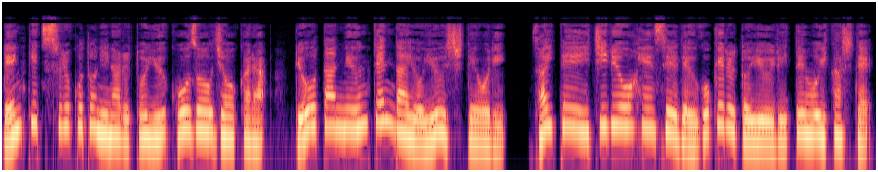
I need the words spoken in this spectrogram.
連結することになるという構造上から、両端に運転台を有しており、最低1両編成で動けるという利点を活かして、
